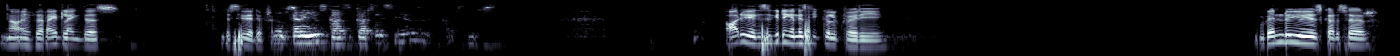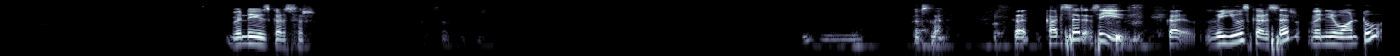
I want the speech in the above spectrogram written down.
Now if I write like this, just see the difference. can I use curs- cursors here? Cursors. Are you executing any SQL query? When do you use cursor? When do you use cursor? Cursor. Cursor, see, we use cursor when you want to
